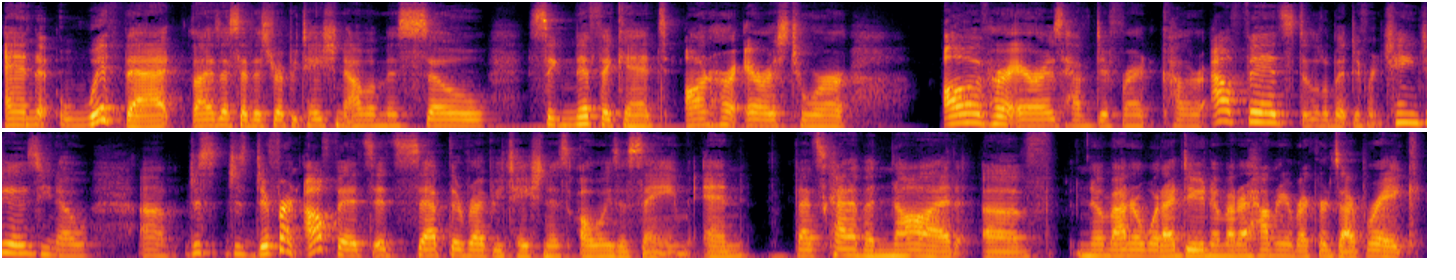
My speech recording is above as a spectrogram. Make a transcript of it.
And with that, as I said, this Reputation album is so significant on her Eras tour. All of her eras have different color outfits, a little bit different changes, you know, um, just just different outfits. Except the reputation is always the same, and that's kind of a nod of no matter what I do, no matter how many records I break,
